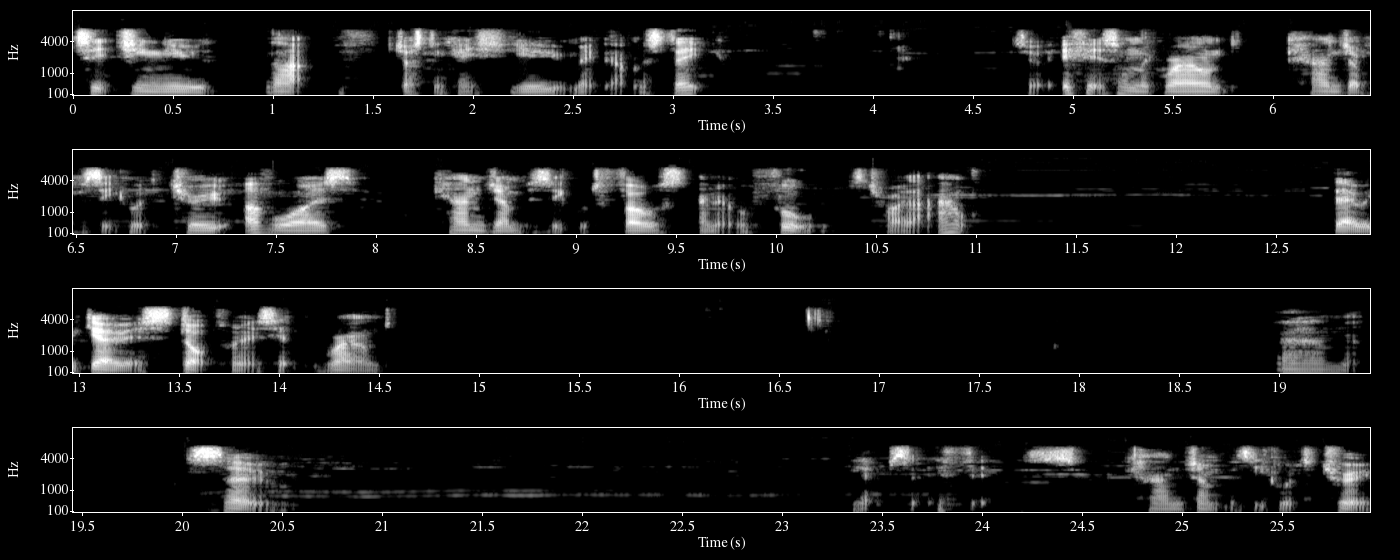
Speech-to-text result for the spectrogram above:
teaching you that just in case you make that mistake. So if it's on the ground, can jump is equal to true, otherwise can jump is equal to false and it will fall. Let's try that out. There we go, it stopped when it's hit the ground. Um, so, yep, so if it's can jump is equal to true.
